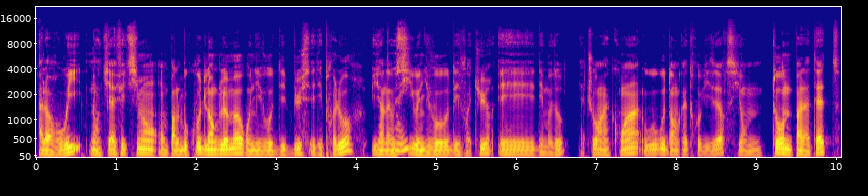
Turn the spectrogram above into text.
Alors oui, donc il y a effectivement, on parle beaucoup de l'angle mort au niveau des bus et des poids lourds. Il y en a aussi au niveau des voitures et des motos. Il y a toujours un coin où dans le rétroviseur, si on ne tourne pas la tête,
